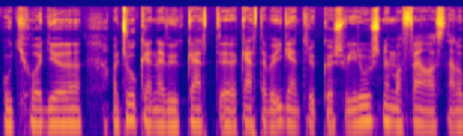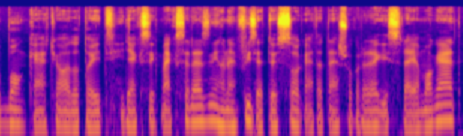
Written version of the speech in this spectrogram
Úgyhogy a Joker nevű kárt, kártevő igen trükkös vírus nem a felhasználó bankkártya adatait igyekszik megszerezni, hanem fizető szolgáltatásokra regisztrálja magát,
